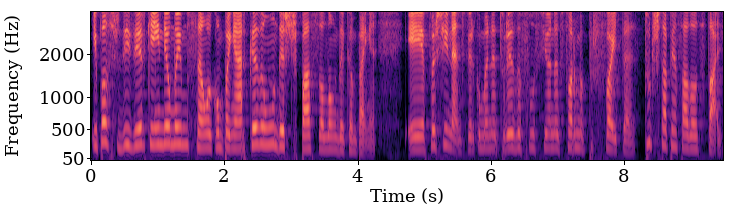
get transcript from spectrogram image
e posso-vos dizer que ainda é uma emoção acompanhar cada um destes passos ao longo da campanha. É fascinante ver como a natureza funciona de forma perfeita, tudo está pensado ao detalhe.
